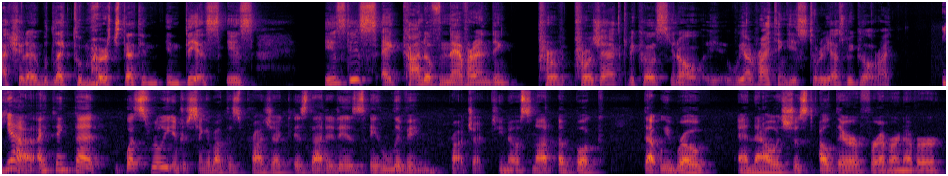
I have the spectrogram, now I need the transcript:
actually, I would like to merge that in in this is is this a kind of never-ending pro- project? Because you know we are writing history as we go, right? Yeah, I think that what's really interesting about this project is that it is a living project. You know, it's not a book that we wrote and now it's just out there forever and ever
